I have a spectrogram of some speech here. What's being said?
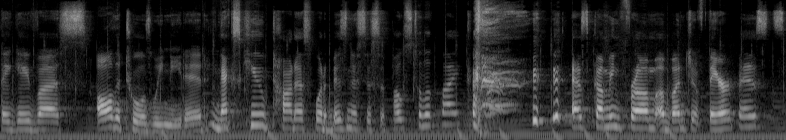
They gave us all the tools we needed. Nex Cube taught us what a business is supposed to look like as coming from a bunch of therapists.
